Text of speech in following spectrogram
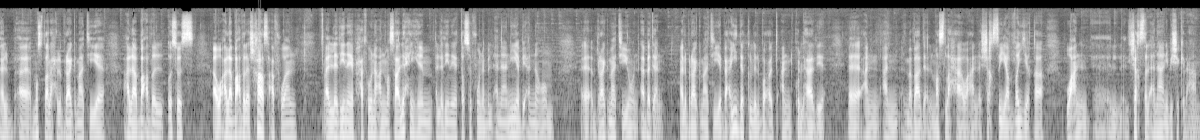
آه، مصطلح البراغماتية على بعض الأسس أو على بعض الأشخاص عفوا الذين يبحثون عن مصالحهم الذين يتصفون بالأنانية بأنهم براغماتيون ابدا البراغماتية بعيدة كل البعد عن كل هذه آه، عن عن مبادئ المصلحة وعن الشخصية الضيقة وعن آه، الشخص الأناني بشكل عام.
